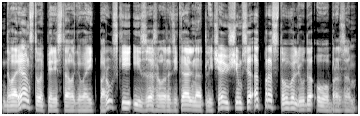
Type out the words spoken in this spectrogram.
Дворянство перестало говорить по-русски и зажило радикально отличающимся от простого люда образом.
